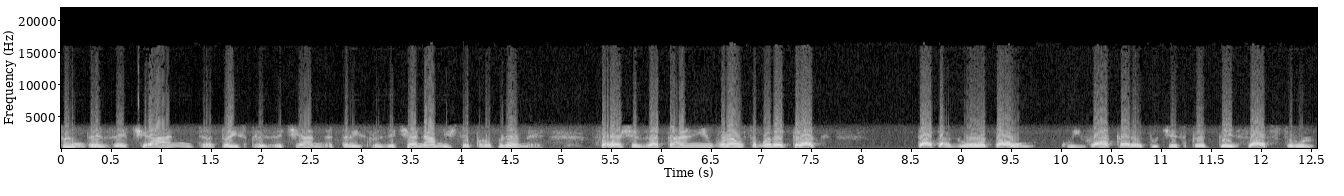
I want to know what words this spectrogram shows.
sunt de 10 ani, de 12 ani, de 13 ani, am niște probleme, s-au așezat ani, vreau să mă retrag. Da, dar nu o dau cuiva care o duce spre dezastrul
